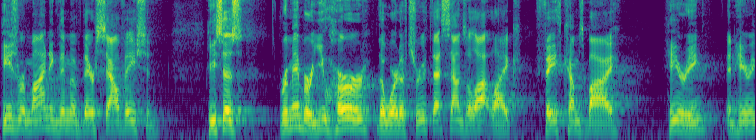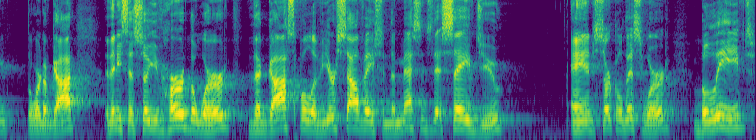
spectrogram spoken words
He's reminding them of their salvation. He says, Remember, you heard the word of truth. That sounds a lot like faith comes by hearing and hearing the word of God. And then he says, So you've heard the word, the gospel of your salvation, the message that saved you. And circle this word, believed.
